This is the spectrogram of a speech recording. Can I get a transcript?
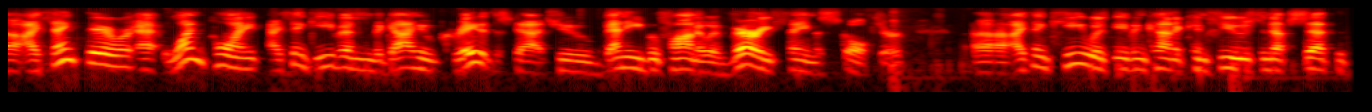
uh, I think there were at one point. I think even the guy who created the statue, Benny Bufano, a very famous sculptor. Uh, I think he was even kind of confused and upset that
